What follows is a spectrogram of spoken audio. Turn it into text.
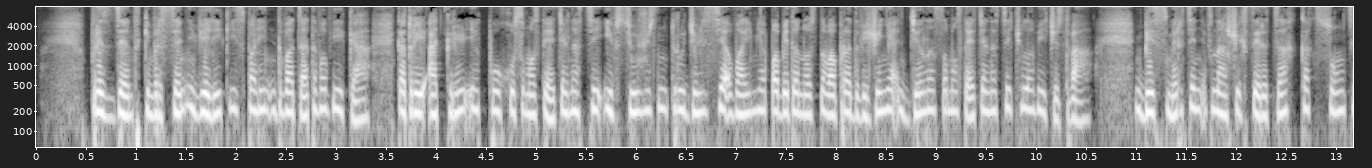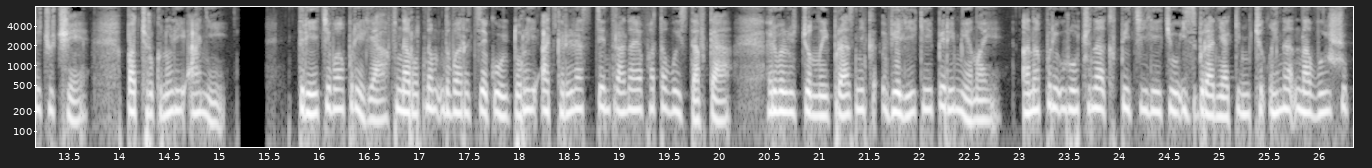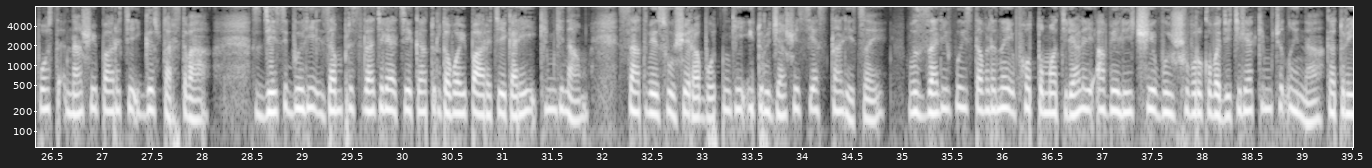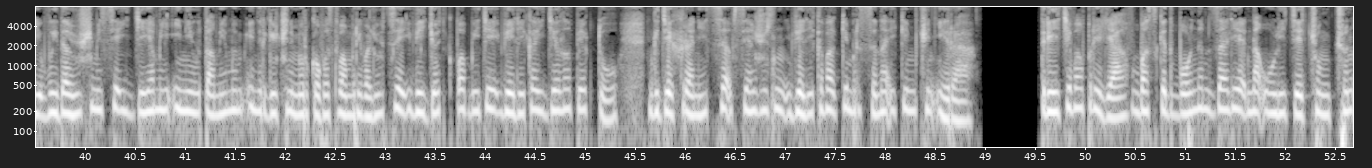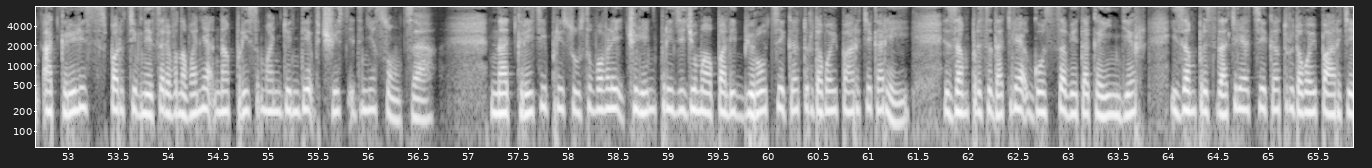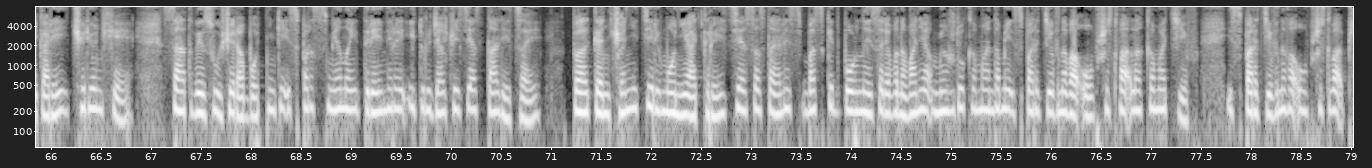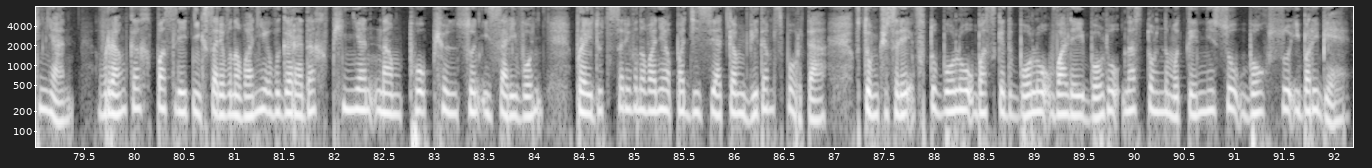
Президент Ким Ир Сен – великий исполин 20 века, который открыл эпоху самостоятельности и всю жизнь трудился во имя победоносного продвижения дела самостоятельности человечества. Бессмертен в наших сердцах, как солнце Чуче, подчеркнули они. 3 апреля в Народном дворце культуры открылась центральная фотовыставка «Революционный праздник Великие перемены». Она приурочена к пятилетию избрания Ким Чен Ына на высший пост нашей партии и государства. Здесь были зампредседателя ЦК Трудовой партии Кореи Ким Гинам, соответствующие работники и трудящиеся столицы. В зале выставлены фотоматериалы о величии высшего руководителя Ким Чен Ына, который выдающимися идеями и неутомимым энергичным руководством революции ведет к победе великой дело Пекту, где хранится вся жизнь великого Ким Ир Сена и Ким Чен Ира. 3 апреля в баскетбольном зале на улице Чунчун открылись спортивные соревнования на приз Мангенде в честь Дня Солнца. На открытии присутствовали член Президиума Политбюро ЦК Трудовой партии Кореи, зампредседателя Госсовета Каиндер и зампредседателя ЦК Трудовой партии Кореи Черенхе, соответствующие работники, спортсмены, тренеры и трудящиеся столицы. По окончании церемонии открытия состоялись баскетбольные соревнования между командами спортивного общества «Локомотив» и спортивного общества «Пинян». В рамках последних соревнований в городах Пинян, Нампо, Пьонсун и Саривон пройдут соревнования по десяткам видам спорта, в том числе футболу, баскетболу, волейболу, настольному теннису, боксу и борьбе.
